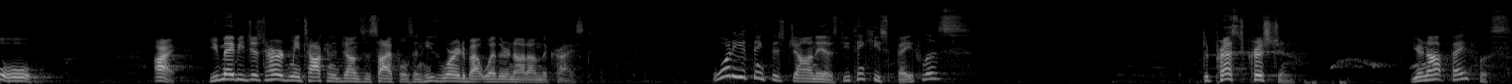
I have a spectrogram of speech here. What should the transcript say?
Oh, all right. You maybe just heard me talking to John's disciples, and he's worried about whether or not I'm the Christ. What do you think this John is? Do you think he's faithless? Depressed Christian, you're not faithless.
